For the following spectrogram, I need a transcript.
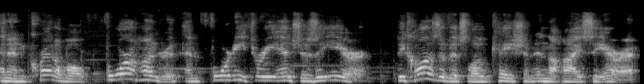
an incredible 443 inches a year. Because of its location in the high Sierra,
